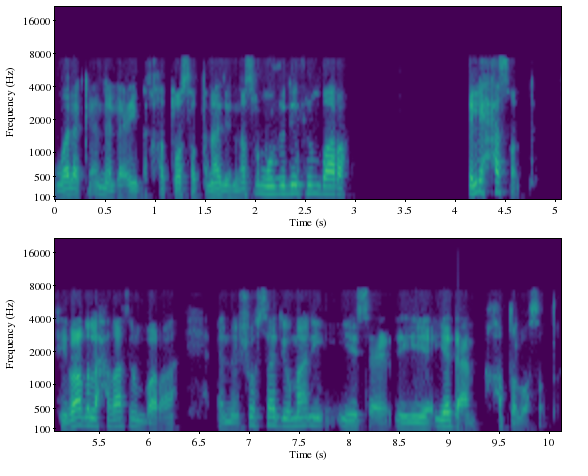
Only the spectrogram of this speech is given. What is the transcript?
ولا كأن لعيبة خط وسط نادي النصر موجودين في المباراة. اللي حصل في بعض اللحظات المباراة أن نشوف ساديو ماني يسع... يدعم خط الوسط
